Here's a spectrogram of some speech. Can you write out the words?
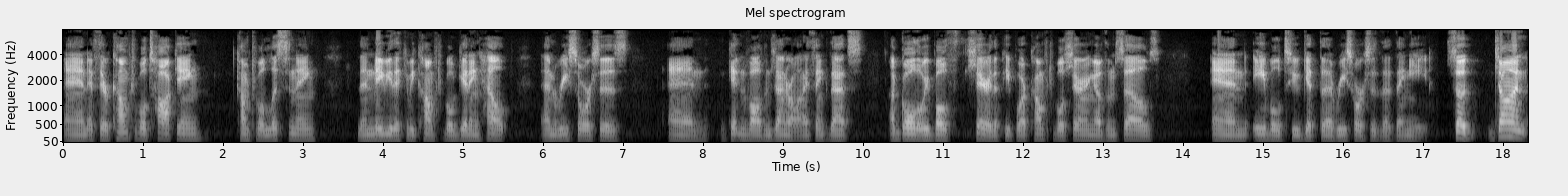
and if they're comfortable talking, comfortable listening, then maybe they can be comfortable getting help and resources and get involved in general. And I think that's a goal that we both share that people are comfortable sharing of themselves and able to get the resources that they need. So, John,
